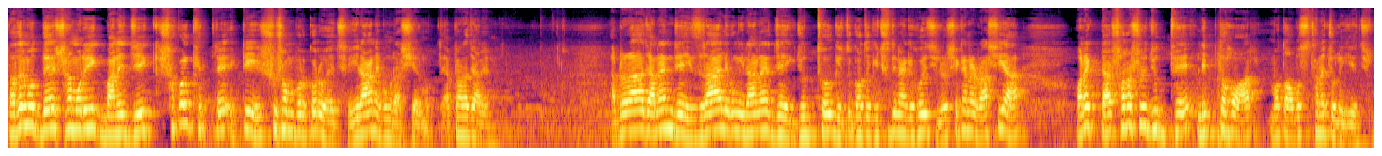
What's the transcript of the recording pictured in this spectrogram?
তাদের মধ্যে সামরিক, বাণিজ্যিক সকল ক্ষেত্রে একটি সুসম্পর্ক রয়েছে ইরান এবং রাশিয়ার মধ্যে। আপনারা জানেন। আপনারা জানেন যে ইসরায়েল এবং ইরানের যে যুদ্ধ গত কিছুদিন আগে হয়েছিল, সেখানে রাশিয়া অনেকটা সরাসরি যুদ্ধে লিপ্ত হওয়ার মতো অবস্থানে চলে গিয়েছিল।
